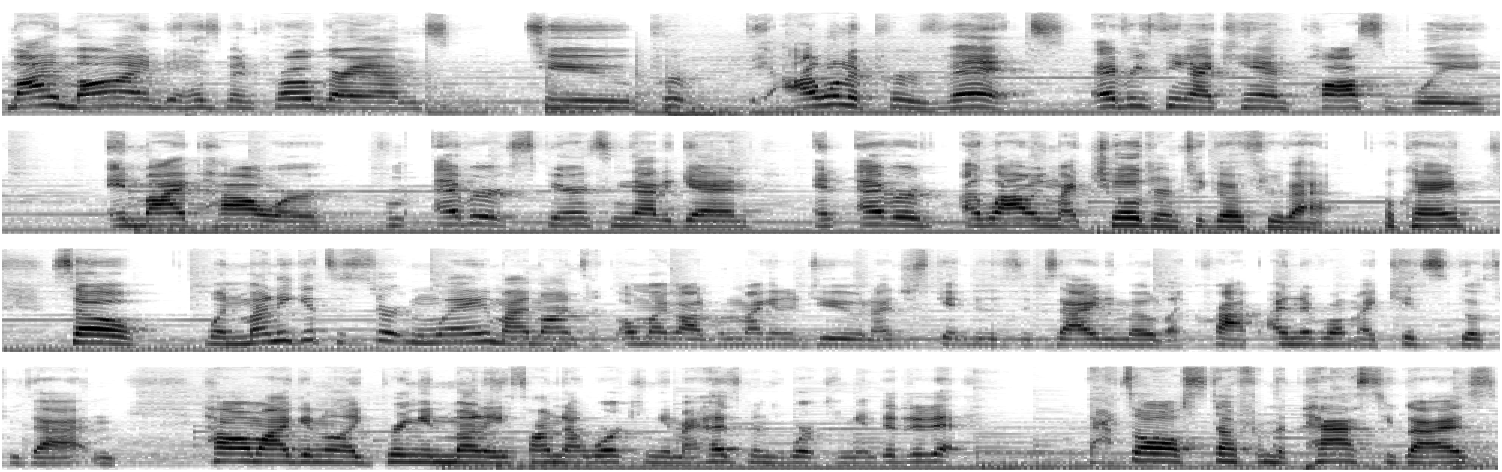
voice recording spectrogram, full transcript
my mind has been programmed to, pre- I want to prevent everything I can possibly in my power from ever experiencing that again and ever allowing my children to go through that. Okay. So when money gets a certain way, my mind's like, oh my God, what am I going to do? And I just get into this anxiety mode like, crap, I never want my kids to go through that. And how am I going to like bring in money if I'm not working and my husband's working and da da da. That's all stuff from the past, you guys,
